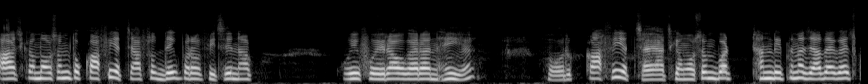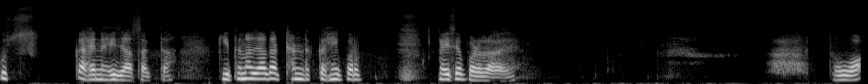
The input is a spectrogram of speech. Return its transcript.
आज का मौसम तो काफ़ी अच्छा आप सब देख पा रहे हो, पीछे ना कोई फोहरा वगैरह नहीं है और काफ़ी अच्छा है आज का मौसम बट ठंड इतना ज़्यादा है कुछ कह नहीं जा सकता कि इतना ज़्यादा ठंड कहीं पर कैसे पड़ रहा है। तो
